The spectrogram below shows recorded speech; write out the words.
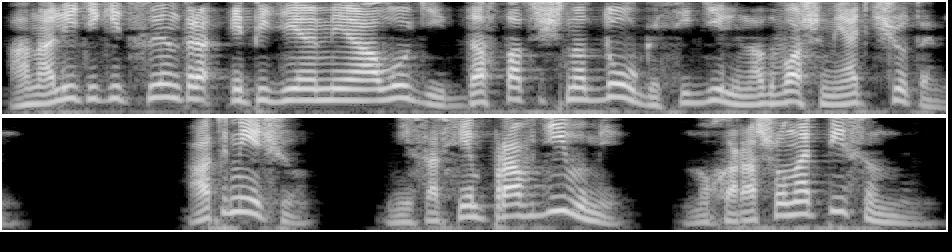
Аналитики Центра эпидемиологии достаточно долго сидели над вашими отчетами. Отмечу, не совсем правдивыми, но хорошо написанными.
